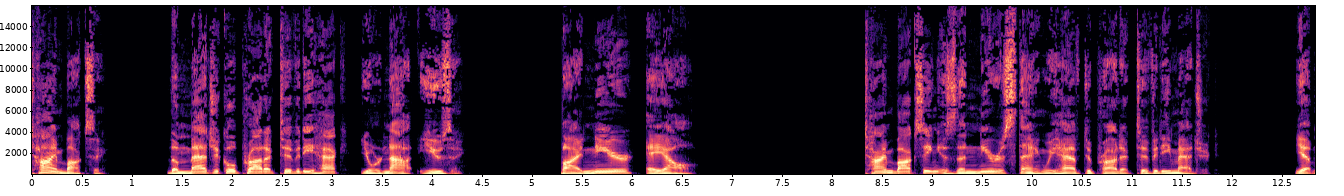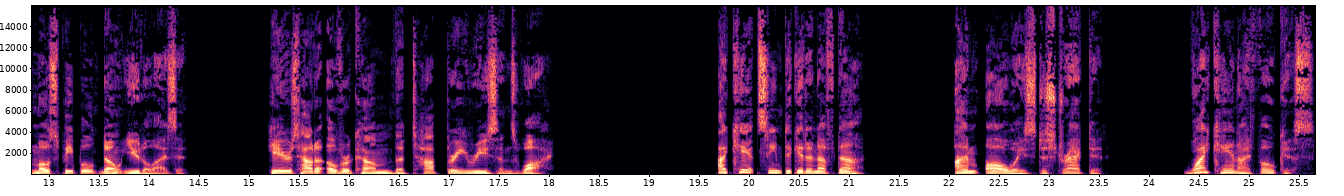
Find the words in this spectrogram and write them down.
Time boxing, the magical productivity hack you're not using. By Nir Eyal. Time boxing is the nearest thing we have to productivity magic. Yet most people don't utilize it. Here's how to overcome the top three reasons why. I can't seem to get enough done. I'm always distracted. Why can't I focus?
